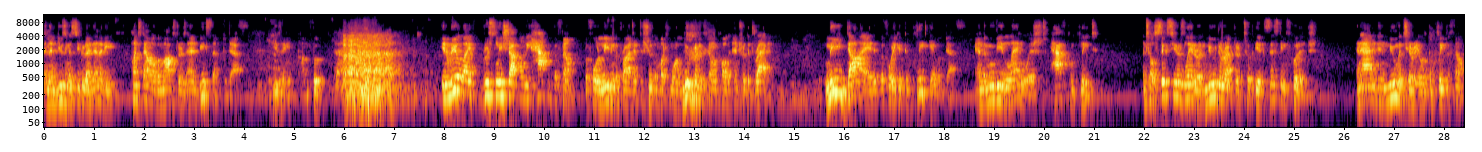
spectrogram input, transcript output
and then using a secret identity, hunts down all the mobsters and beats them to death using kung fu. In real life, Bruce Lee shot only half of the film before leaving the project to shoot a much more lucrative film called Enter the Dragon. Lee died before he could complete Game of Death, and the movie languished half complete until six years later a new director took the existing footage and added in new material to complete the film.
